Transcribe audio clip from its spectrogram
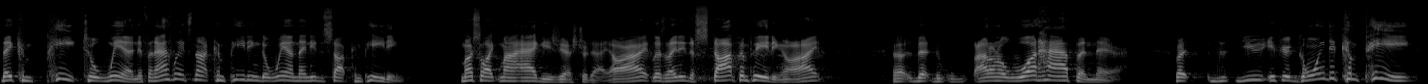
they compete to win. If an athlete's not competing to win, they need to stop competing. Much like my Aggies yesterday, all right? Listen, they need to stop competing, all right? Uh, that, I don't know what happened there. But th- you, if you're going to compete,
